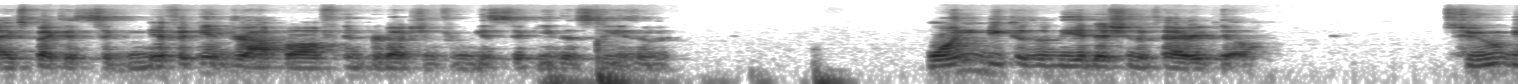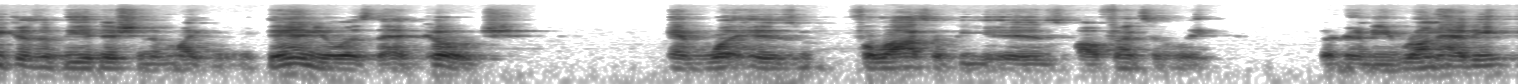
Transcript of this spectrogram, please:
I expect a significant drop off in production from Gesicki this season. One because of the addition of Tyreek Hill. Two because of the addition of Mike McDaniel as the head coach, and what his philosophy is offensively. They're going to be run heavy,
